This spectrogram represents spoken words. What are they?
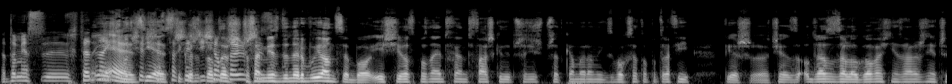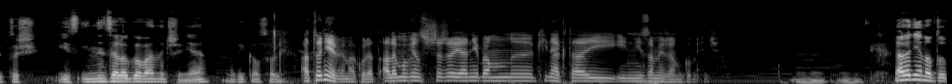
Natomiast y, wtedy no na jest, Xboxie jest, 360 tylko, że to też czasami jest... jest denerwujące, bo jeśli rozpoznaje twoją twarz, kiedy przejdziesz przed kamerą Xboxa, to potrafi, wiesz, cię od razu zalogować, niezależnie czy ktoś jest inny zalogowany, czy nie na tej konsoli. A to nie wiem akurat, ale mówiąc szczerze, ja nie mam y, Kinecta i, i nie zamierzam go mieć. Mhm, mhm. No ale nie, no to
